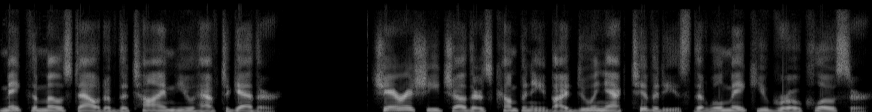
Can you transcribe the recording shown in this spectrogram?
make the most out of the time you have together. Cherish each other's company by doing activities that will make you grow closer.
